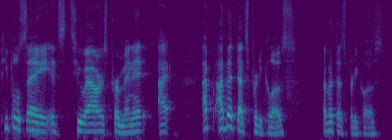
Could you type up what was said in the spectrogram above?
people say it's two hours per minute. I, I, I bet that's pretty close. I bet that's pretty close.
